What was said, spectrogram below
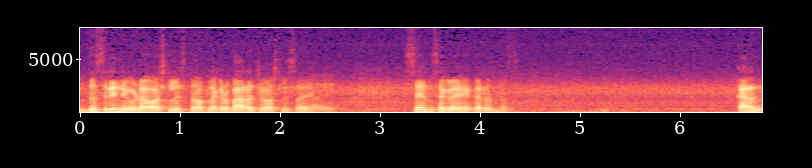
दुसरी निवडा वॉचलिस्ट तर आपल्याकडे बाराची वॉचलिस्ट आहे. आहे. सेम सगळं हे करत बस. कारण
